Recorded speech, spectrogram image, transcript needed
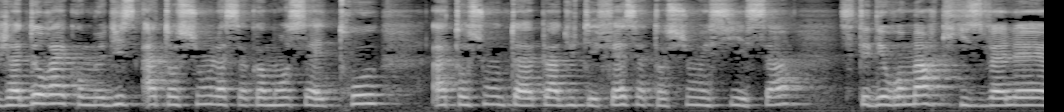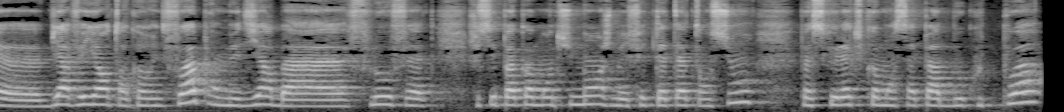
J'adorais qu'on me dise attention, là, ça commence à être trop. Attention, t'as perdu tes fesses. Attention, ici et ça. C'était des remarques qui se valaient euh, bienveillantes encore une fois pour me dire bah Flo, fait, je sais pas comment tu manges, mais fais peut-être attention parce que là tu commences à perdre beaucoup de poids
